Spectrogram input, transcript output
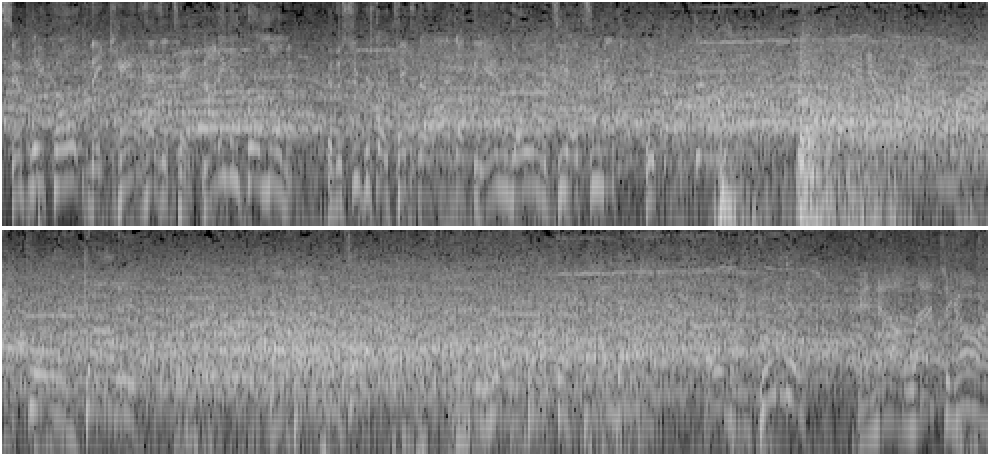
Simply, Cole, they can't hesitate, not even for a moment. If a superstar takes their eyes off the end goal in a TLC match, they don't do it. Putting your body on the line. Good golly. Now, Byron, what's up? We're about to find out. Oh, my goodness. And now latching on.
